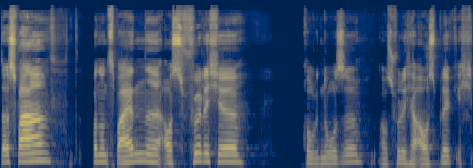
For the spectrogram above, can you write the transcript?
das war von uns beiden eine ausführliche Prognose, ausführlicher Ausblick. Ich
